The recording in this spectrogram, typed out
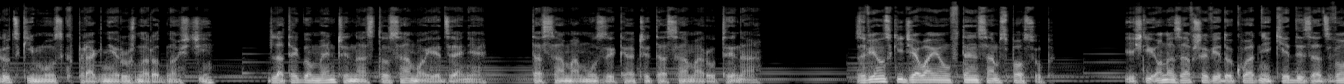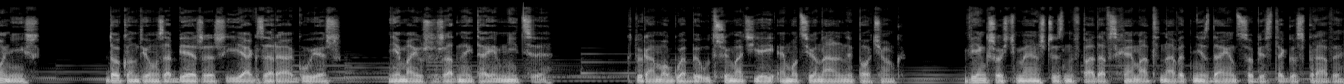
Ludzki mózg pragnie różnorodności, dlatego męczy nas to samo jedzenie, ta sama muzyka czy ta sama rutyna. Związki działają w ten sam sposób. Jeśli ona zawsze wie dokładnie, kiedy zadzwonisz, dokąd ją zabierzesz i jak zareagujesz, nie ma już żadnej tajemnicy, która mogłaby utrzymać jej emocjonalny pociąg. Większość mężczyzn wpada w schemat, nawet nie zdając sobie z tego sprawy.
